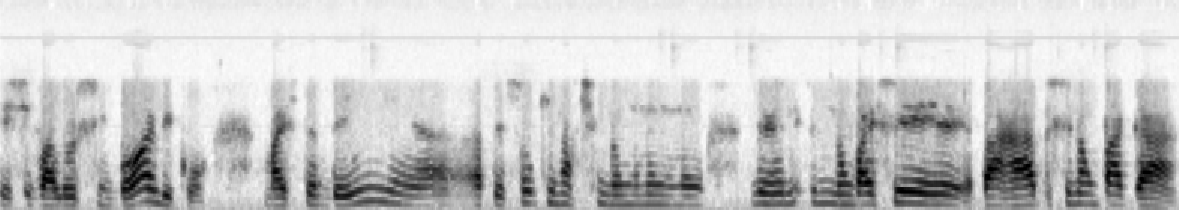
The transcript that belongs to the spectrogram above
esse valor simbólico, mas também a, pessoa que não, não, não, não, não vai ser barrado se não pagar.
